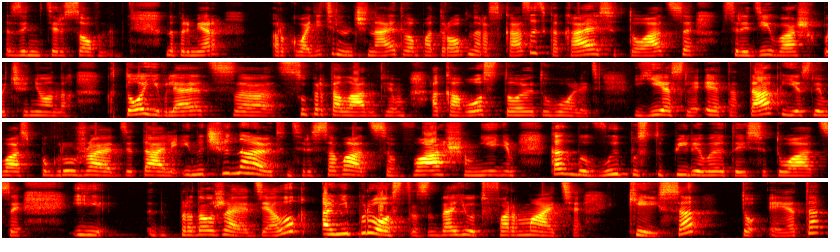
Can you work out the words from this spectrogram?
заинтересованы. Например, руководитель начинает вам подробно рассказывать, какая ситуация среди ваших подчиненных, кто является суперталантливым, а кого стоит уволить. Если это так, если вас погружают в детали и начинают интересоваться вашим мнением, как бы вы поступили в этой ситуации, и продолжают диалог, не просто задают в формате кейса, то это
